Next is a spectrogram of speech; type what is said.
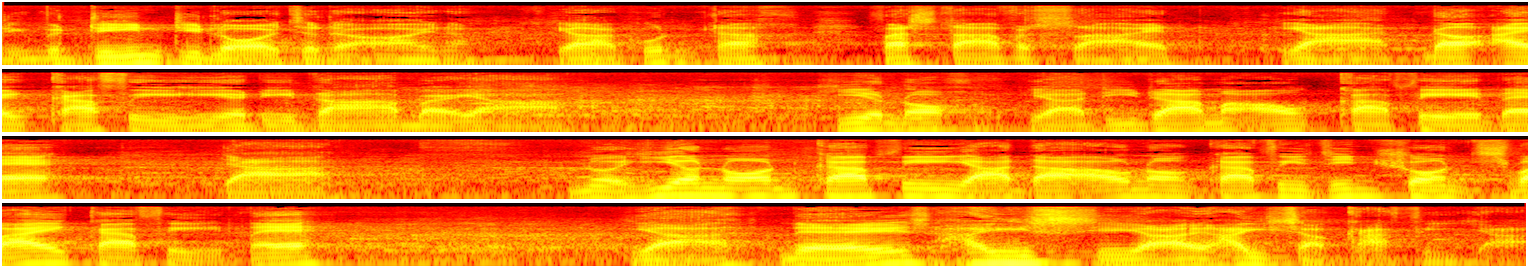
die bedient die Leute der eine. Ja, guten Tag, was darf es sein? Ja, noch ein Kaffee hier, die Dame, ja. Hier noch, ja, die Dame auch Kaffee, ne? Ja, nur hier noch ein Kaffee, ja, da auch noch ein Kaffee, sind schon zwei Kaffee, ne? Ja, ne, heiß, ja, heißer Kaffee, ja.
